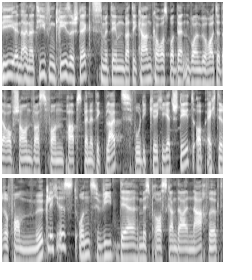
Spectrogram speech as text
die in einer tiefen Krise steckt. Mit dem Vatikan-Korrespondenten wollen wir heute darauf schauen, was von Papst Benedikt bleibt, wo die Kirche jetzt steht, ob echte Reform möglich ist und wie der Missbrauchsskandal nachwirkt,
